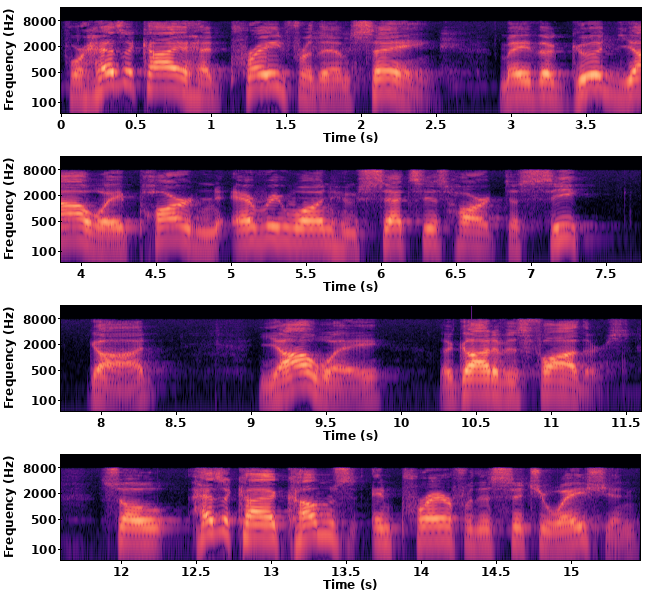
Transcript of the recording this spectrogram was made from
For Hezekiah had prayed for them, saying, May the good Yahweh pardon everyone who sets his heart to seek God, Yahweh, the God of his fathers. So Hezekiah comes in prayer for this situation,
